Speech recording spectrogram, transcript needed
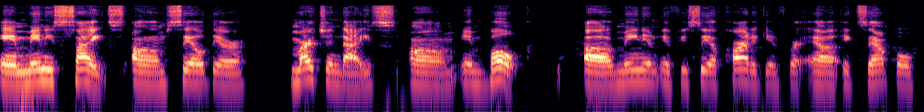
And many sites um, sell their merchandise um, in bulk, uh, meaning if you see a cardigan, for uh, example,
